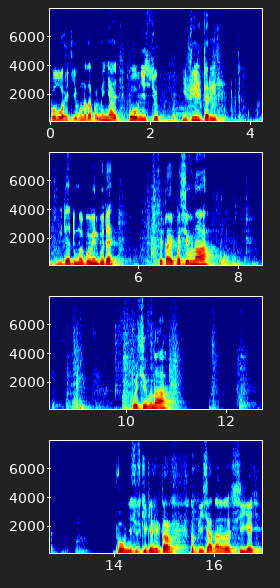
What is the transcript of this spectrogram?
по логіці, йому треба поміняти повністю. І фільтр, і. Я думаю, бо він буде. Читай, посівна. Посівна. Повністю скільки гектар 150 треба сіяти.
